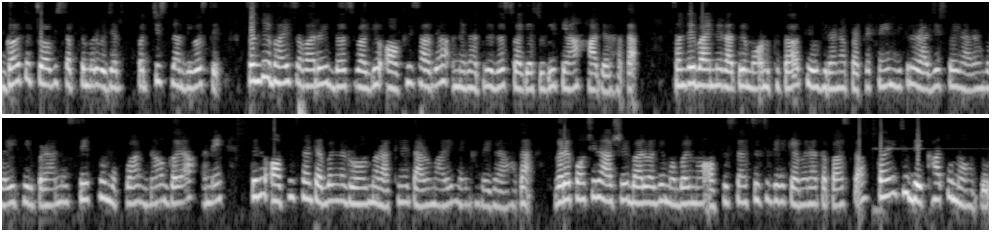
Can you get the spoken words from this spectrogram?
ગત ચોવીસ સપ્ટેમ્બર બે હજાર પચીસના દિવસે સંજયભાઈ સવારે દસ વાગે ઓફિસ આવ્યા અને રાત્રે દસ વાગ્યા સુધી ત્યાં હાજર હતા. સંજયભાઈને રાત્રે મોડું થતા તેઓ હીરાના પેકેટને મિત્ર રાજેશભાઈ નારાયણભાઈ હીરપરાને સેફમાં મૂકવા ન ગયા અને તેને ઓફિસના ટેબલના ડ્રોવરમાં રાખીને તાળું મારીને ઘરે ગયા હતા. ઘરે પહોંચીને આશરે બાર વાગે મોબાઈલમાં ઓફિસના સીસીટીવી કેમેરા તપાસતા કંઈ જ દેખાતું ન હતું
